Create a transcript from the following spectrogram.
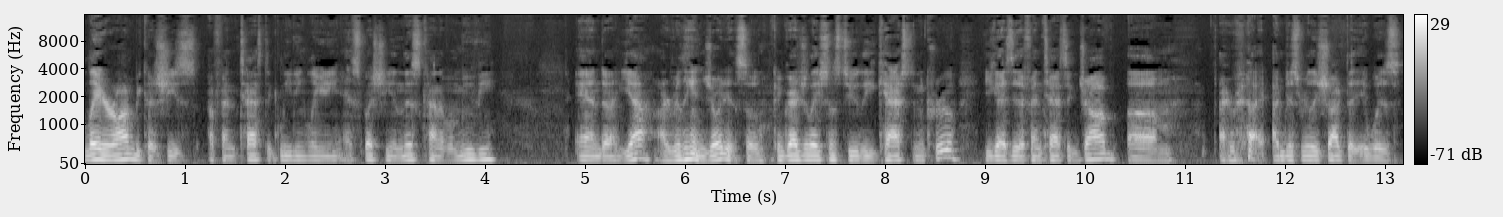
later on because she's a fantastic leading lady, especially in this kind of a movie. And uh, yeah, I really enjoyed it. So congratulations to the cast and crew. You guys did a fantastic job. Um, I, I'm just really shocked that it was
